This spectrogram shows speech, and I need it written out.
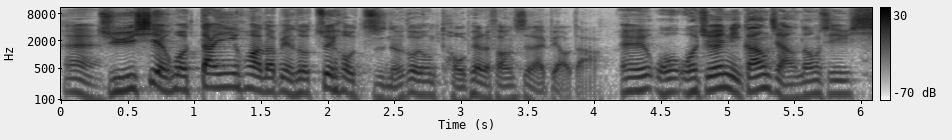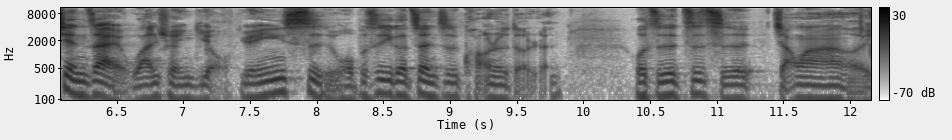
哎局限或单一化到变成说，最后只能够用投票的方式来表达。哎，我我觉得你刚刚讲的东西现在完全有，原因是我不是一个政治狂热的人，我只是支持蒋万安而已。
